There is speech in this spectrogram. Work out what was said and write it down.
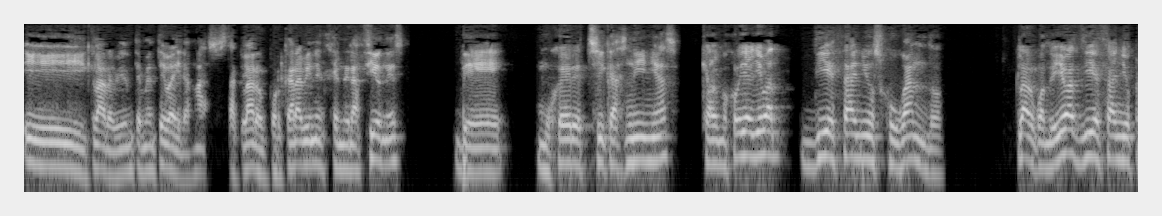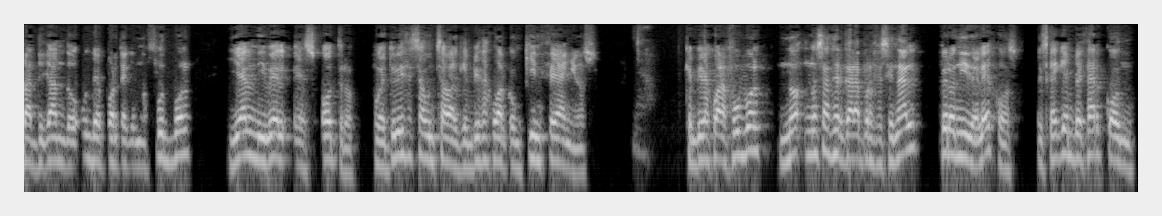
y, claro, evidentemente va a ir a más, está claro, porque ahora vienen generaciones de mujeres, chicas, niñas, que a lo mejor ya llevan 10 años jugando. Claro, cuando llevas 10 años practicando un deporte como el fútbol, ya el nivel es otro. Porque tú dices a un chaval que empieza a jugar con 15 años, que empieza a jugar a fútbol, no, no se acercará a profesional, pero ni de lejos. Es que hay que empezar con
